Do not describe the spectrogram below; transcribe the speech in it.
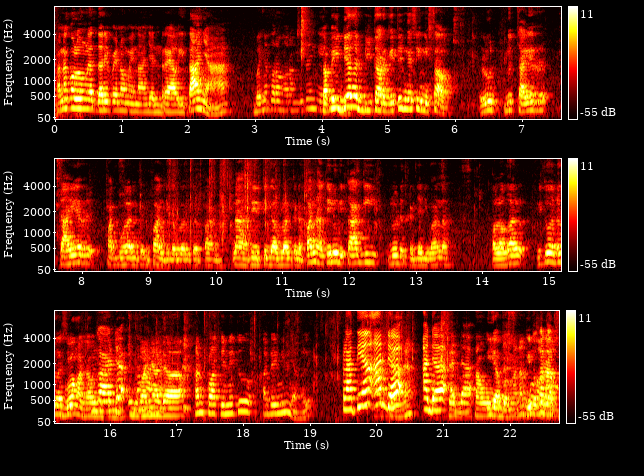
karena kalau ngeliat dari fenomena dan realitanya banyak orang-orang kita yang tapi gitu. dia nggak ditargetin nggak sih misal lu lu cair cair 4 bulan ke depan tiga bulan ke depan nah di tiga bulan ke depan nanti lu ditagi lu udah kerja di mana kalau enggak itu ada nggak sih gue nggak tahu Enggak sih. ada, itu Bukannya ada. ada kan pelatihan itu ada ininya kali. Pelatihan ada, ada, Absen ada. Atau iya bos. gimana, itu kan nggak- abs,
